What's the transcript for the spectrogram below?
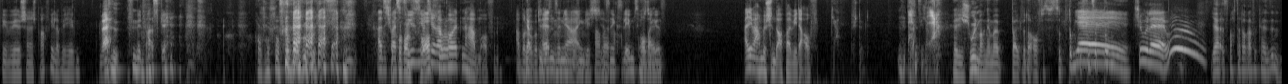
Wie will ich einen Sprachfehler beheben? Was? Mit Maske. Also ich weiß, Physiotherapeuten haben offen. Aber Ja, Logopäden sind ja eigentlich jetzt nichts. Lebenswichtiges. Aber die machen bestimmt auch bald wieder auf. Bestimmt. Ganz sicher. Ja, die Schulen machen ja mal bald wieder auf. Das ist so dumm. Ich find's so dumm. Yay! Schule! Woo! Ja, es macht halt auch einfach keinen Sinn.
